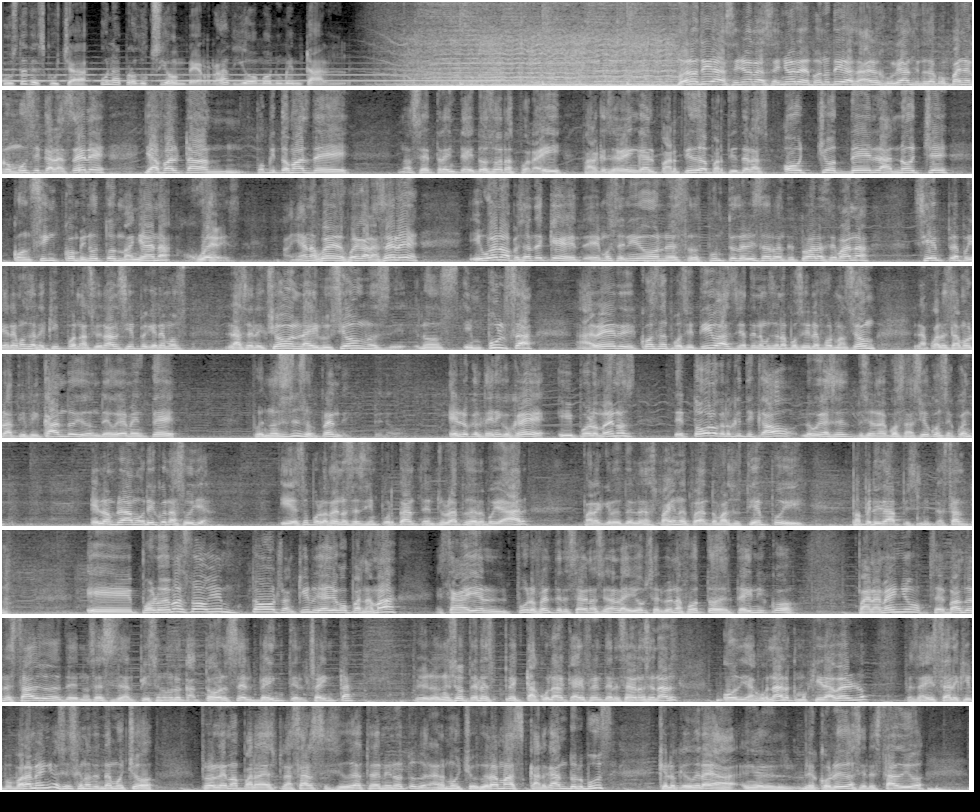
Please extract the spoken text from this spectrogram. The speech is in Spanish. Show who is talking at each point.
Speaker 1: Usted escucha una producción de Radio Monumental.
Speaker 2: Buenos días, señoras, señores. Buenos días. A ver, Julián, si nos acompaña con música la Cele. Ya faltan poquito más de, no sé, 32 horas por ahí para que se venga el partido a partir de las 8 de la noche con 5 minutos mañana jueves. Mañana jueves juega la Cele. Y bueno, a pesar de que hemos tenido nuestros puntos de vista durante toda la semana, siempre apoyaremos al equipo nacional, siempre queremos la selección, la ilusión nos, nos impulsa a ver eh, cosas positivas, ya tenemos una posible formación, la cual estamos ratificando y donde obviamente, pues no sé si sorprende, pero es lo que el técnico cree y por lo menos de todo lo que lo he criticado, le voy a hacer, decir una cosa, ha sido consecuente. El hombre va a morir con la suya y eso por lo menos es importante. En un rato se les voy a dar para que los de las páginas puedan tomar su tiempo y papel y lápiz mientras tanto. Eh, por lo demás, todo bien, todo tranquilo. Ya llegó Panamá. Están ahí el puro frente del Estadio Nacional. Ahí observé una foto del técnico panameño observando el estadio desde, no sé si sea el piso número 14, el 20, el 30. Pero en ese hotel espectacular que hay frente al Estadio Nacional, o diagonal, como quiera verlo, pues ahí está el equipo panameño. Así es que no tendrá mucho problema para desplazarse. Si dura tres minutos, durará mucho. Dura más cargando el bus que lo que dura en el recorrido hacia el estadio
